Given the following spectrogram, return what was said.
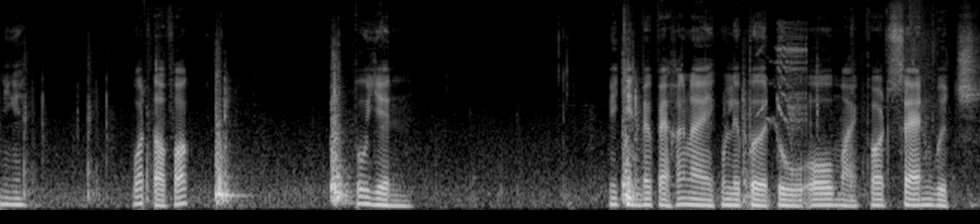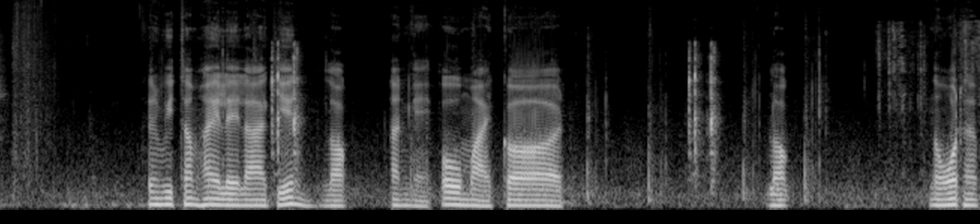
นี่ไง what the fuck ตู้เย็น มีกลิ่นแปลกๆข้างใน คุณเลยเปิดดู oh my god sandwich แซนด์วิชทำให้เลลากิน ล็อก นั่นไง oh my god ล็อก โน้ตครับ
